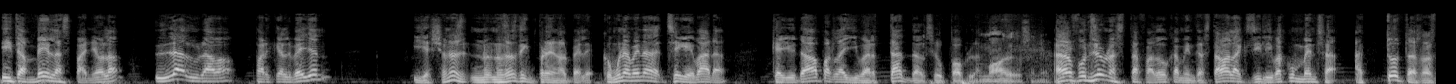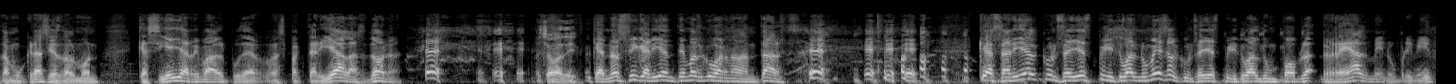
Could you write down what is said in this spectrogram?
i també l'espanyola l'adorava perquè el veien, i això no, no, no s'estic prenent el pèl, eh? com una mena de Che Guevara que lluitava per la llibertat del seu poble. Mare Déu, senyor. En el fons era un estafador que mentre estava a l'exili va convèncer a totes les democràcies del món que si ell arribava al poder respectaria a les dones, Això va dir. que no es ficaria en temes governamentals, que seria el conseller espiritual, només el conseller espiritual d'un poble realment oprimit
